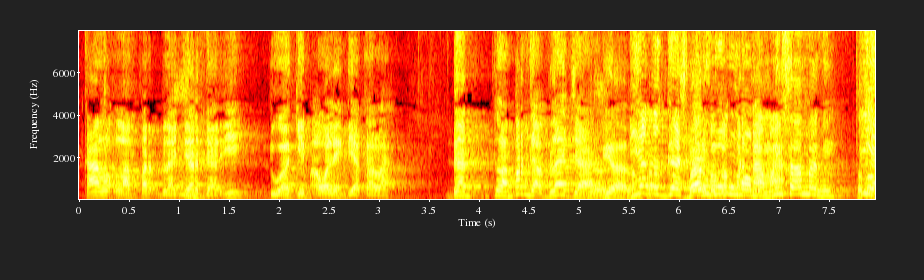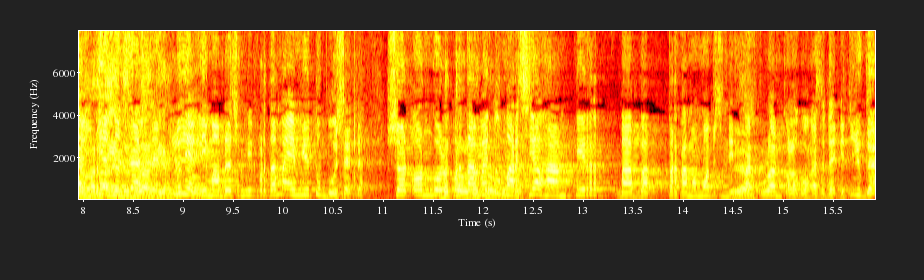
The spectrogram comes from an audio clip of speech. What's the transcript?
kalau Lampard belajar Hmm. dari dua game awal yang dia kalah. Dan Lampard nggak belajar. Iya, dia Lampard. ngegas Baru dari babak mau ngomong, pertama. ini sama nih. Iya, Seperti dia itu ngegas. dua Dan game. Lu lihat betul. 15 menit pertama MU tuh buset dah. Shot on goal Betul, pertama betul, itu betul. Martial hampir babak pertama mau habis menit Iya. 40-an kalau gua nggak sadar itu juga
